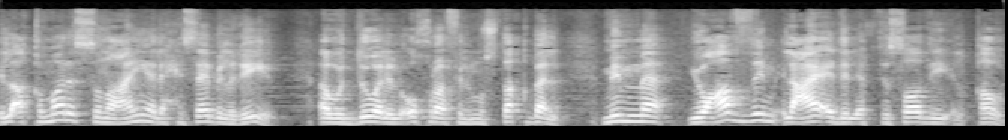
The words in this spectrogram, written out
الأقمار الصناعية لحساب الغير أو الدول الأخرى في المستقبل مما يعظم العائد الاقتصادي القوي.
